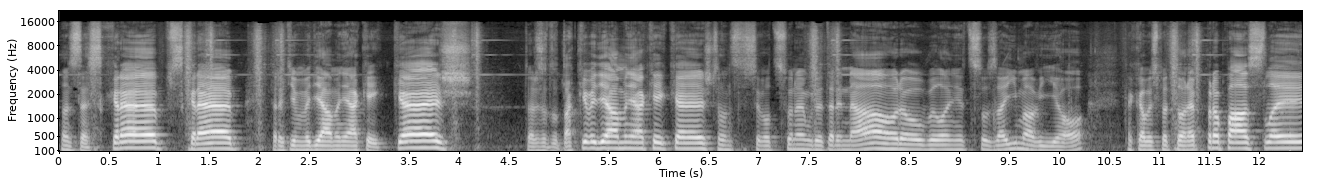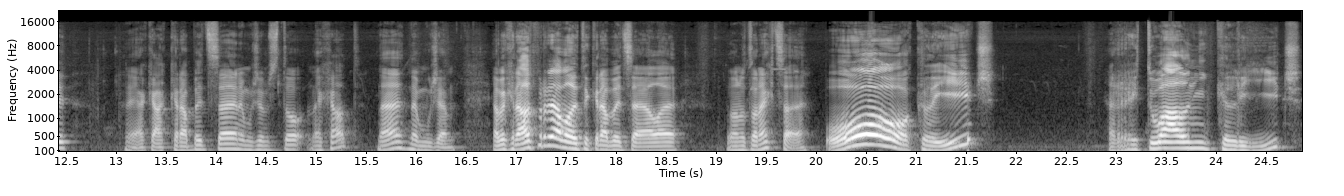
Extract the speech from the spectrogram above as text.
Tohle je scrap, scrap, tady tím vyděláme nějaký cash, tady za to taky vyděláme nějaký cash, tohle si odsuneme, kde tady náhodou bylo něco zajímavého, tak aby jsme to nepropásli. Nějaká krabice, nemůžeme si to nechat? Ne, nemůžem. Já bych rád prodával ty krabice, ale ono to nechce. O, klíč? Rituální klíč?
